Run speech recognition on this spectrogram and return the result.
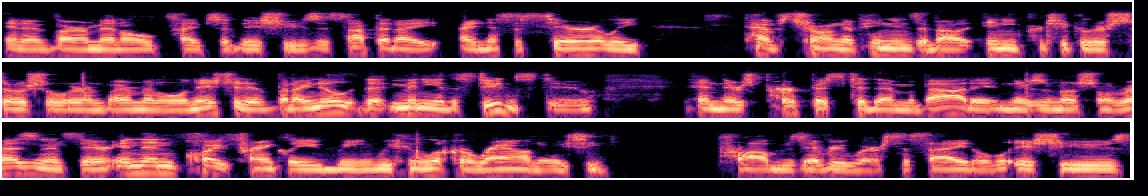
and environmental types of issues. It's not that I, I necessarily have strong opinions about any particular social or environmental initiative, but I know that many of the students do. And there's purpose to them about it, and there's emotional resonance there. And then, quite frankly, we, we can look around and we see problems everywhere, societal issues.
